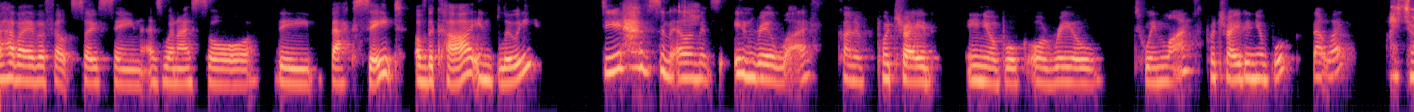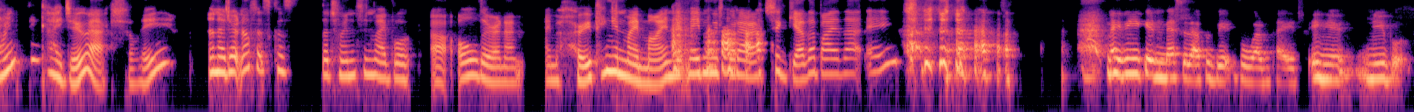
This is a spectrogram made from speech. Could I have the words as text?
have I ever felt so seen as when I saw the back seat of the car in Bluey. Do you have some elements in real life kind of portrayed in your book or real twin life portrayed in your book that way? I don't think I do actually. And I don't know if it's because the twins in my book are older and I'm I'm hoping in my mind that maybe we've got our act together by that age. maybe you can mess it up a bit for one page in your new book.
